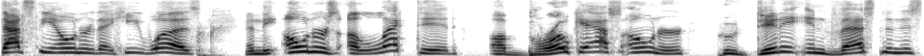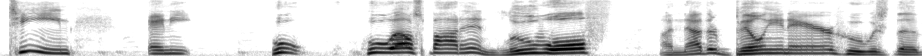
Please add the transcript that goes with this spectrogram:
That's the owner that he was and the owners elected a broke ass owner who didn't invest in his team he who who else bought in? Lew Wolff, another billionaire who was the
